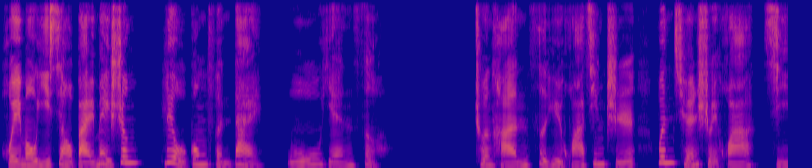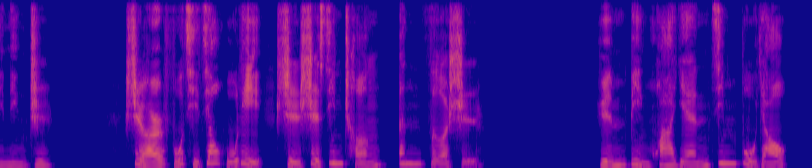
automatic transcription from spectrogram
回眸一笑百媚生。六宫粉黛无颜色。春寒赐浴华清池，温泉水滑洗凝脂。侍儿扶起娇无力，始是新承恩泽时。云鬓花颜金步摇，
